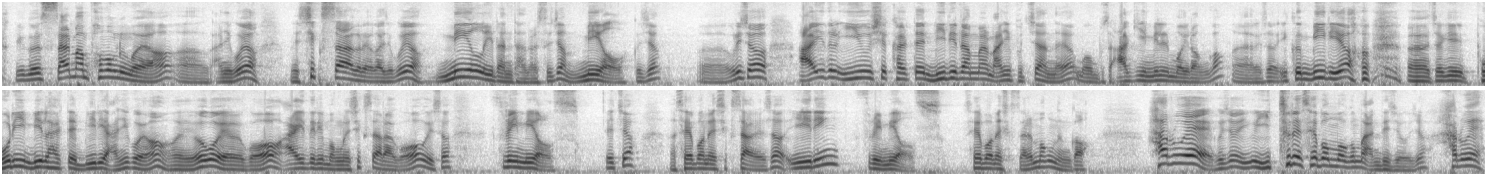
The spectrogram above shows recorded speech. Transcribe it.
이거 쌀만 퍼먹는 거예요. 어, 아니고요. 식사 그래가지고요. meal이라는 단어를 쓰죠. meal. 그죠? 어, 우리 저 아이들 이유식 할 때 밀이란 말 많이 붙지 않나요? 뭐 무슨 아기 밀 뭐 이런 거. 어, 그래서 이그 밀이요. 어, 저기 보리 밀 할 때 밀이 아니고요. 어, 요거예요, 요거. 아이들이 먹는 식사라고. 그래서 three meals. 됐죠? 어, 세 번의 식사. 그래서 eating three meals. 세 번의 식사를 먹는 거. 하루에 그죠? 이거 이틀에 세 번 먹으면 안 되죠, 그죠? 하루에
